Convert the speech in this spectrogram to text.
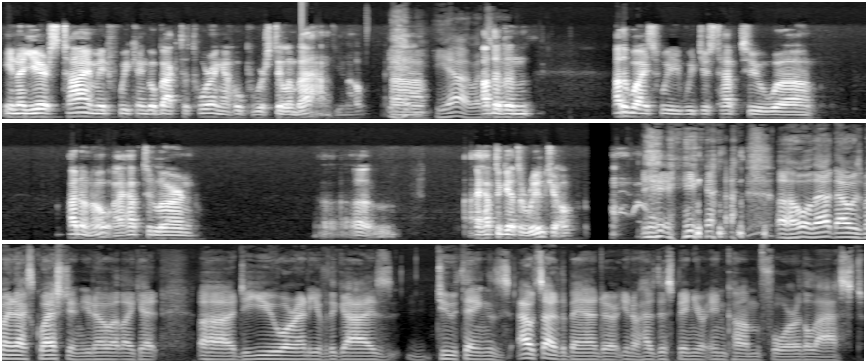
in a year's time, if we can go back to touring, I hope we're still in band. You know. Uh, yeah. other hope. than otherwise, we we just have to. Uh, I don't know. I have to learn. Uh, I have to get a real job. yeah. Uh, well, that that was my next question. You know, like at uh, do you or any of the guys do things outside of the band, or you know, has this been your income for the last,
